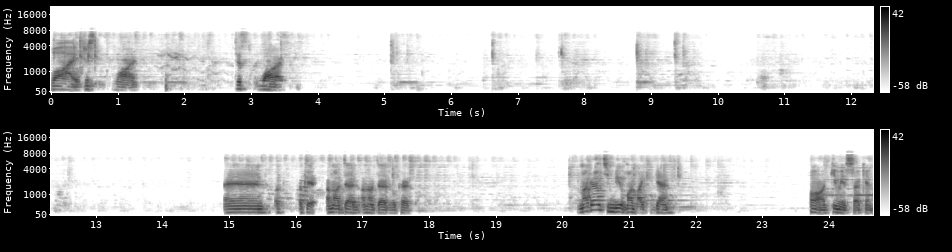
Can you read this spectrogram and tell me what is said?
why? Just why? Just why? And okay, I'm not dead. I'm not dead. Okay. Am I gonna have to mute my mic again? Hold on, give me a second.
